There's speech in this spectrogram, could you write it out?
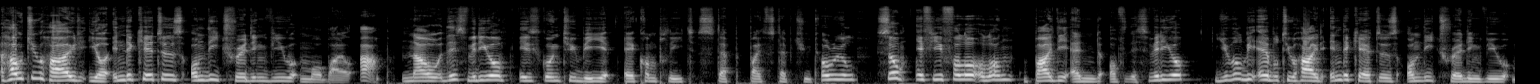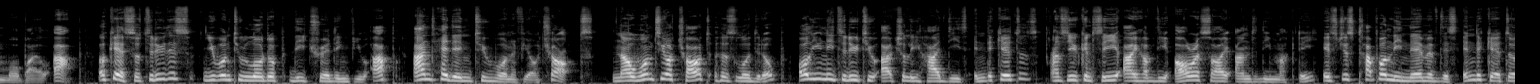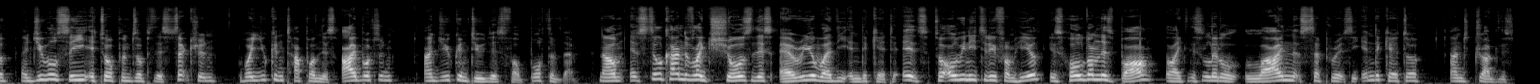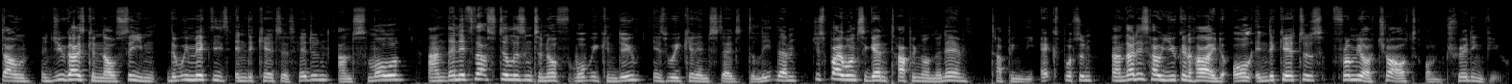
how to hide your indicators on the TradingView mobile app. Now this video is going to be a complete step-by-step -step tutorial, so if you follow along by the end of this video, you will be able to hide indicators on the TradingView mobile app. Okay, so to do this, you want to load up the TradingView app and head into one of your charts. Now once your chart has loaded up, all you need to do to actually hide these indicators, as you can see I have the RSI and the MACD, is just tap on the name of this indicator and you will see it opens up this section where you can tap on this eye button and you can do this for both of them. Now, it still kind of like shows this area where the indicator is. So all we need to do from here is hold on this bar, like this little line that separates the indicator, and drag this down and you guys can now see that we make these indicators hidden and smaller and then if that still isn't enough what we can do is we can instead delete them just by once again tapping on the name tapping the X button and that is how you can hide all indicators from your chart on TradingView.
